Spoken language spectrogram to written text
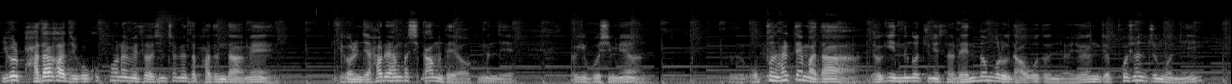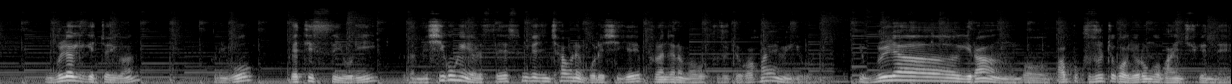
이걸 받아가지고 쿠폰함에서 신청해서 받은 다음에 이걸 이제 하루에 한 번씩 까면 돼요. 그러면 이제 여기 보시면 그 오픈할 때마다 여기 있는 것 중에서 랜덤으로 나오거든요. 여행자 포션 주머니. 물약이겠죠 이건? 그리고 메티스 요리 그 다음에 시공의 열쇠 숨겨진 차원의 모래시계 불완전한 마법 구슬 조각 화염의 이 물약이랑 뭐 마법 구슬 조각 이런 거 많이 주겠네.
